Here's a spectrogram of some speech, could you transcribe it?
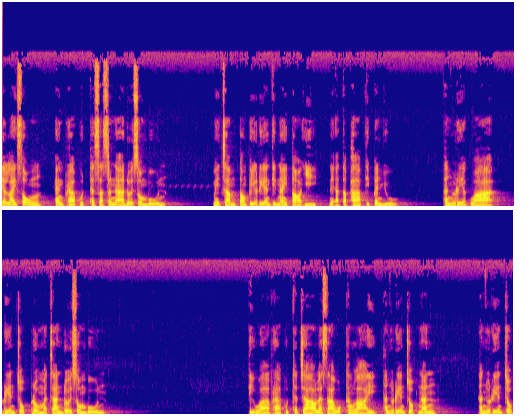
ยาลัยสงฆ์แห่งพระพุทธศาสนาโดยสมบูรณ์ ไม่จำต้องไปเรียนที่ไหนต่ออีกในอัตภาพที่เป็นอยู่ ท่านเรียกว่า เรียนจบพรหมจรรย์โดยสมบูรณ์ ที่ว่าพระพุทธเจ้าและสาวกทั้งหลายท่านเรียนจบนั้น ท่านเรียนจบ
